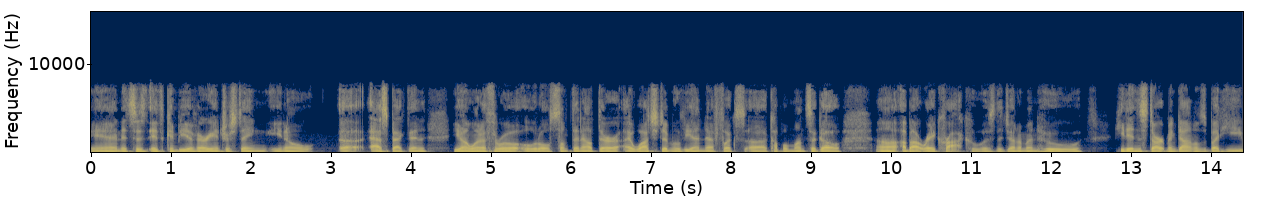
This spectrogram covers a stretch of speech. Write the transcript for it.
and it's just it can be a very interesting you know uh, aspect. And you know i want to throw a little something out there. I watched a movie on netflix uh, a couple months ago uh, about ray kroc who was the gentleman who he didn't start mcdonald's but he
